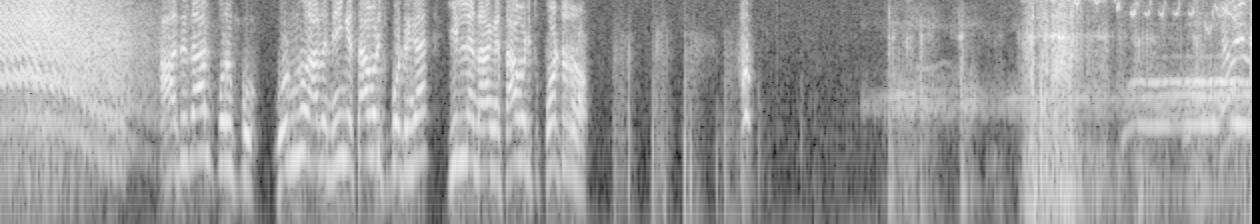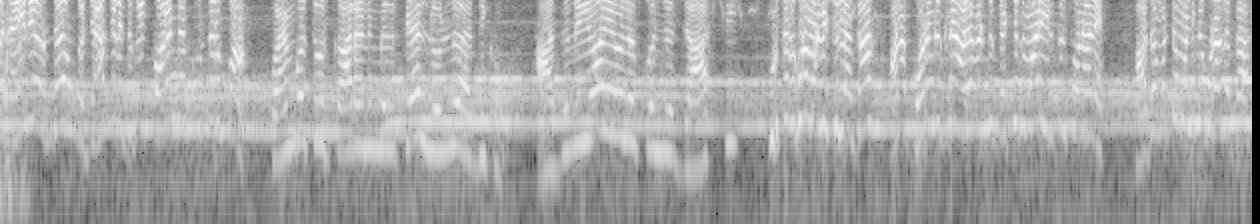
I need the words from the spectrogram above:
அதுதான் பொறுப்பு. ஒண்ணு அத நீங்க சாவடிச்சு போட்டுருங்க. இல்ல நாங்க சாவடிச்சு போட்டுறோம். கோயம்புத்தூர் காரணங்களுக்கே லொல்லு அதிகம். அதுலயும் இவனுக்கு கொஞ்சம் ஜாஸ்தி. குடுத்தது கூட மன்னிச்சிடலாம்க்கா. ஆனா குரங்குக்குனே அளவெடுத்து தைச்சது மாதிரி இருக்குன்னு சொன்னானே. அதை மட்டும் மன்னிக்க கூடாதுக்கா.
